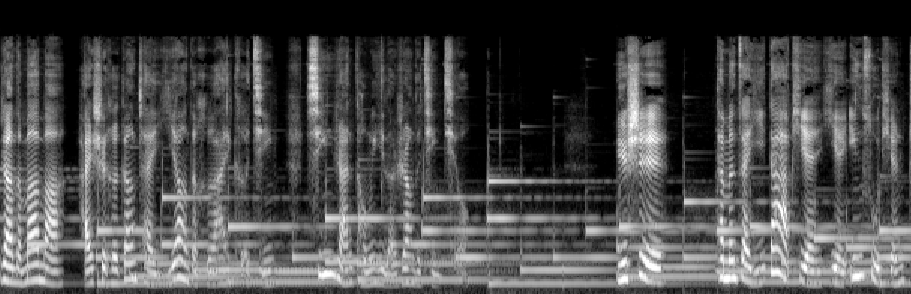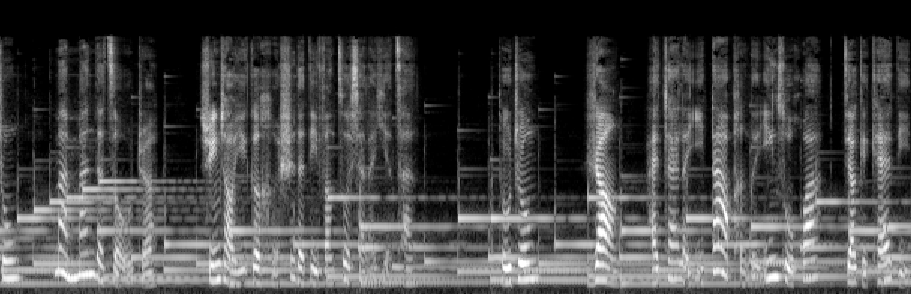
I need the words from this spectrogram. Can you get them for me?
让的妈妈还是和刚才一样的和蔼可亲，欣然同意了让的请求。于是，他们在一大片野罂粟田中慢慢地走着，寻找一个合适的地方坐下来野餐。途中，让还摘了一大捧的罂粟花，交给凯蒂，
